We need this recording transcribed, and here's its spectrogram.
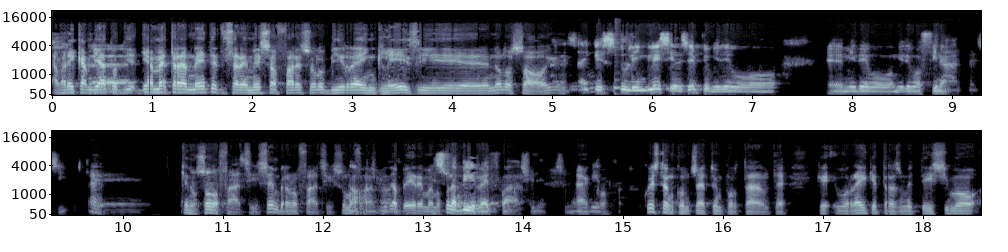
Avrei cambiato eh, diametralmente, ti sarei messo a fare solo birre inglesi, eh, non lo so. Eh, sai che sulle inglesi, ad esempio, mi devo, eh, mi devo, mi devo affinare, sì, perché eh, che non sono facili, sembrano facili, sono no, facili no, da bere, ma nessuna non birra è facile. Ecco, questo è un concetto importante che vorrei che trasmettessimo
